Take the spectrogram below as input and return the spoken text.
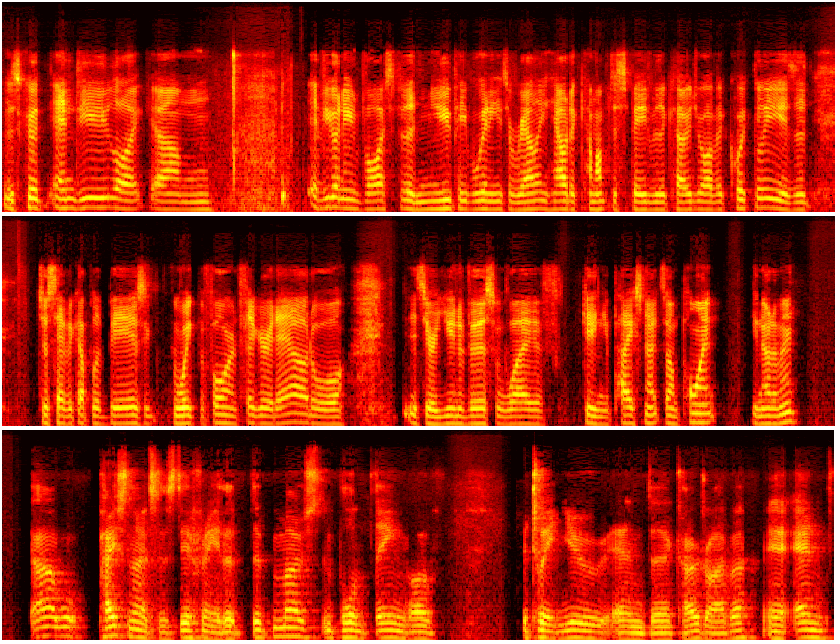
it's good. And do you like? Um, have you got any advice for the new people getting into rallying? How to come up to speed with a co-driver quickly? Is it just have a couple of beers the week before and figure it out, or is there a universal way of getting your pace notes on point? You know what I mean? Uh, well, pace notes is definitely the, the most important thing of between you and the co-driver, and, and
